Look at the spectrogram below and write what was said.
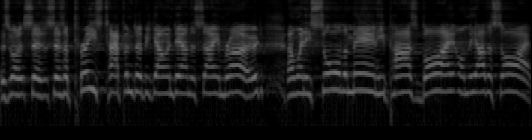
This is what it says. It says, A priest happened to be going down the same road, and when he saw the man, he passed by on the other side.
